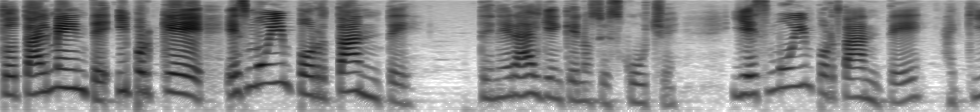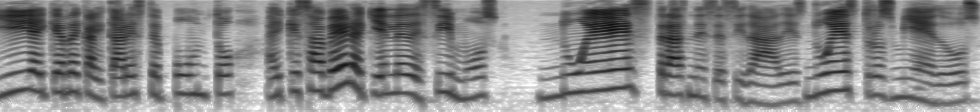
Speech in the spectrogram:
Totalmente. Y porque es muy importante tener a alguien que nos escuche y es muy importante, aquí hay que recalcar este punto, hay que saber a quién le decimos nuestras necesidades, nuestros miedos,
